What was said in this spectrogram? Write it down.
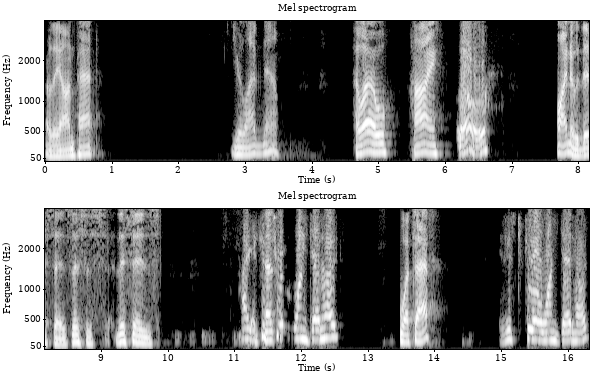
Are they on, Pat? You're live now. Hello. Hi. Hello. Oh, I know who this is. This is, this is, Hi, is That- this 201 Dead Hug? what's that? Is this 201 Dead Hug?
